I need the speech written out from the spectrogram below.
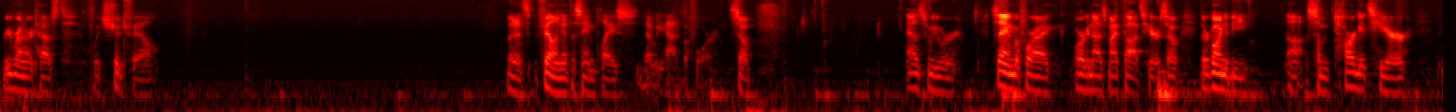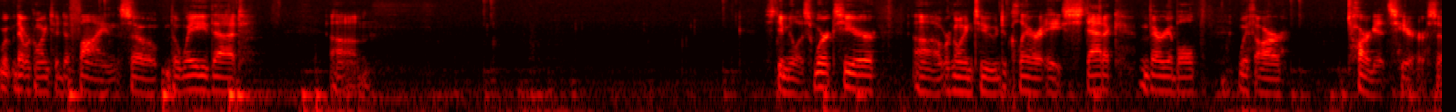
rerun our test, which should fail. But it's failing at the same place that we had before. So as we were saying before I organize my thoughts here, so there are going to be uh, some targets here that we're going to define. So the way that um, stimulus works here. Uh, we're going to declare a static variable with our targets here. So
